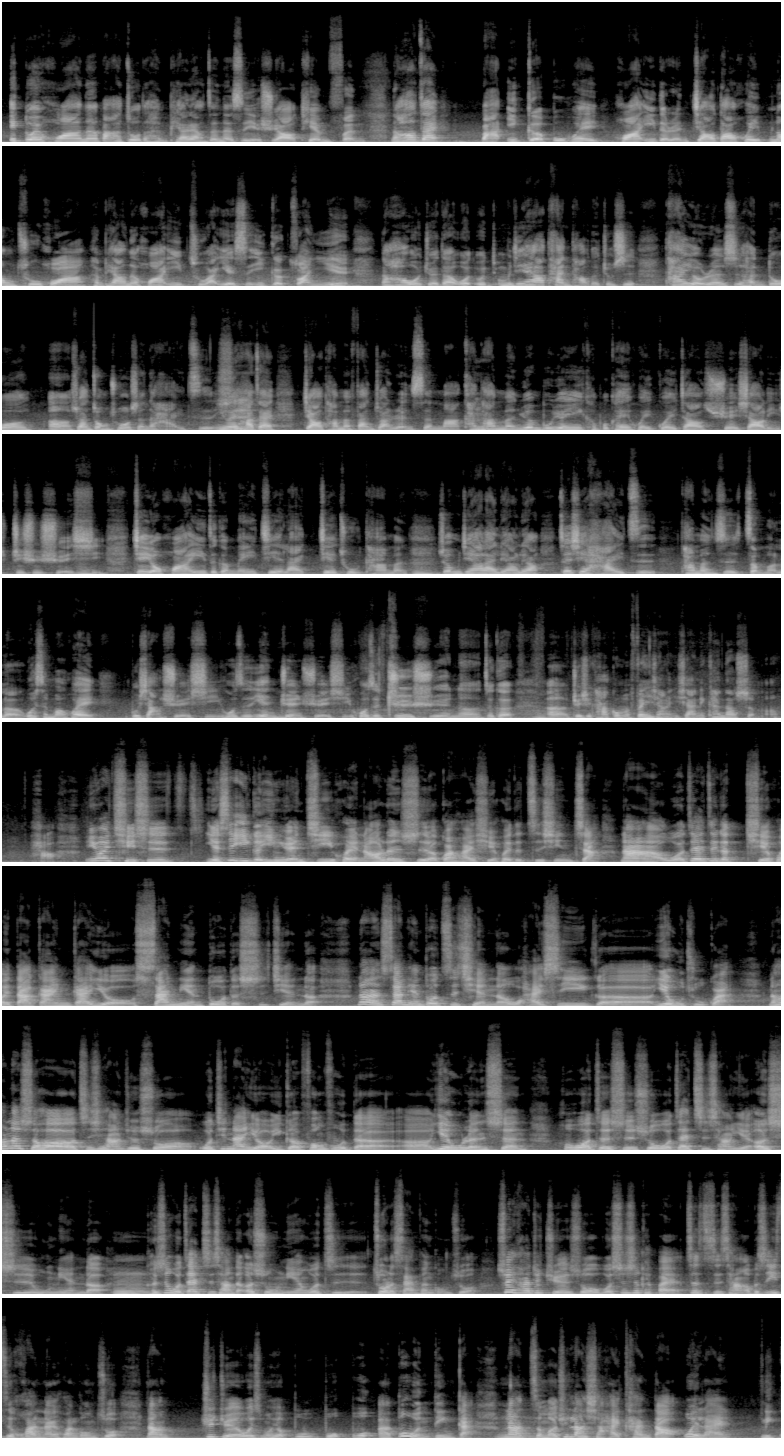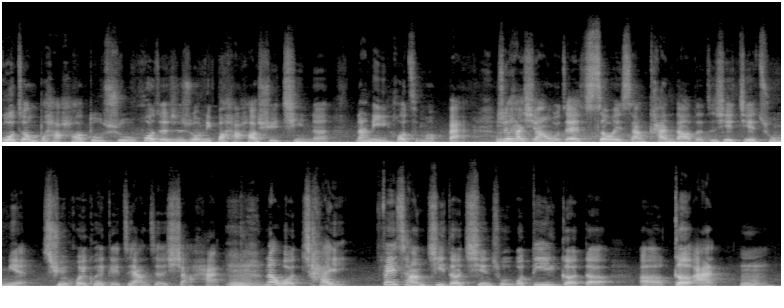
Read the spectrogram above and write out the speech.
一堆花呢，把它做得很漂亮，真的是也需要天分。然后在。嗯把一个不会花艺的人教到会弄出花很漂亮的花艺出来，也是一个专业。嗯、然后我觉得我，我我我们今天要探讨的就是，他有认识很多呃算中辍生的孩子，因为他在教他们翻转人生嘛，看他们愿不愿意，可不可以回归到学校里继续学习，嗯、借由花艺这个媒介来接触他们。嗯、所以，我们今天要来聊聊这些孩子他们是怎么了，为什么会？不想学习，或是厌倦学习，嗯、或是拒学呢？这个呃，Jessica 跟我们分享一下，你看到什么？好，因为其实也是一个因缘机会，然后认识了关怀协会的执行长。那我在这个协会大概应该有三年多的时间了。那三年多之前呢，我还是一个业务主管。然后那时候执行长就是说，我竟然有一个丰富的呃业务人生。或者是说我在职场也二十五年了，嗯，可是我在职场的二十五年，我只做了三份工作，所以他就觉得说，我试试看把这职场，而不是一直换来换工作，让就觉得为什么会有不不不啊、呃、不稳定感？那怎么去让小孩看到未来你国中不好好读书，或者是说你不好好学技能，那你以后怎么办？所以他希望我在社会上看到的这些接触面，去回馈给这样子的小孩，嗯，那我才。非常记得清楚，我第一个的呃个案，嗯，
